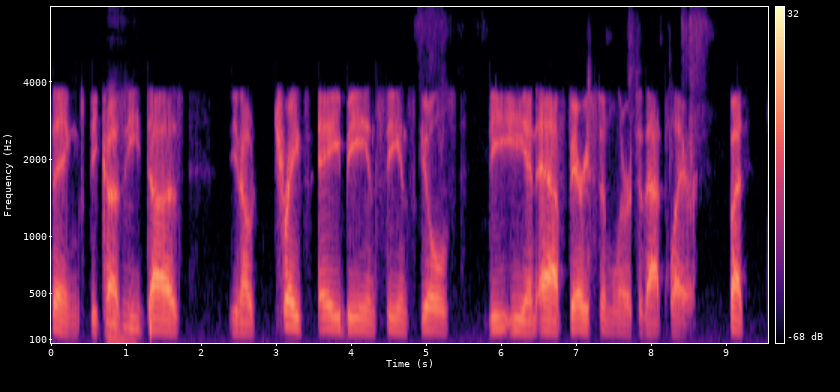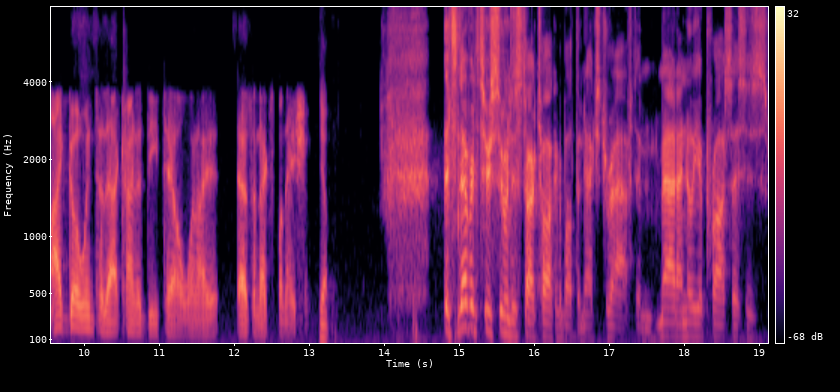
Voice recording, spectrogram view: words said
things because mm-hmm. he does, you know, traits A, B, and C and skills D, E, and F very similar to that player. But I go into that kind of detail when I as an explanation. Yep it's never too soon to start talking about the next draft. And Matt, I know your process is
